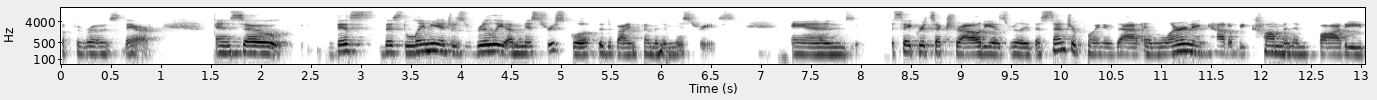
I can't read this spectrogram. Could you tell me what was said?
of the rose there. And so this this lineage is really a mystery school of the divine feminine mysteries. And sacred sexuality is really the center point of that and learning how to become an embodied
